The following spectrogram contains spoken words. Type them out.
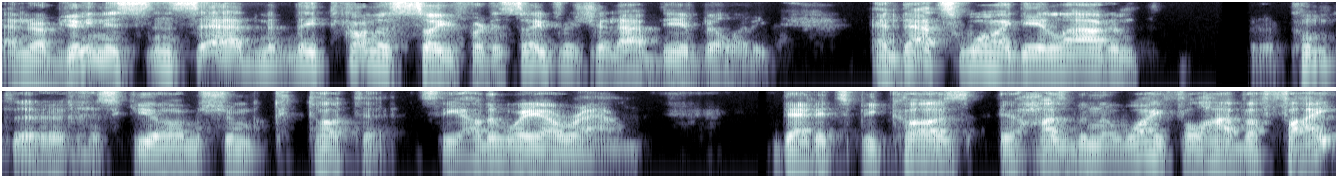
and Rabbi Yonason said the takona sofer. The sofer should have the ability, and that's why they allowed him it's the other way around. That it's because a husband and wife will have a fight,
